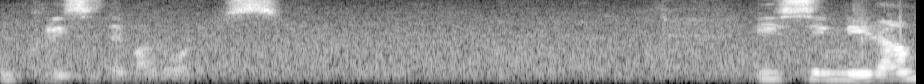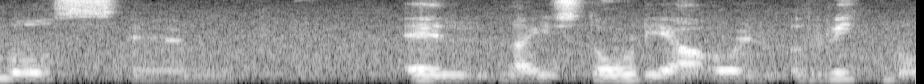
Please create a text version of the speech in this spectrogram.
un crisis de valores. Y si miramos em, la historia o el ritmo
